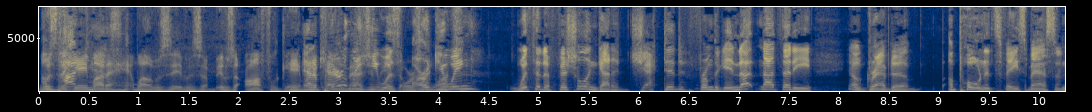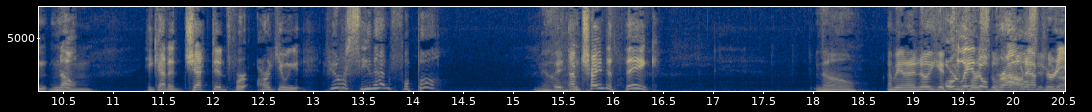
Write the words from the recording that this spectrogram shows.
was the game out of hand? Well, it was. It was. A, it was an awful game. I And can't apparently he was forced to watch arguing with an official and got ejected from the game. Not not that he you know grabbed a opponent's face mask and no, He got ejected for arguing. Have you ever seen that in football? No. I'm trying to think. No. I mean, I know you get Orlando Brown after he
